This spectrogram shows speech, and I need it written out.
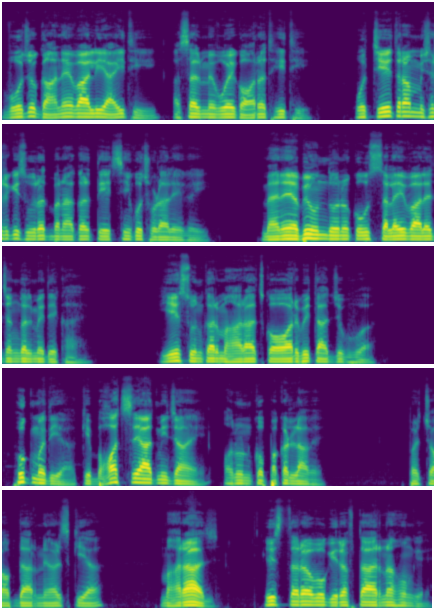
वो जो गाने वाली आई थी, असल में वो एक औरत ही थी। वो चेतराम मिश्र की सूरत बनाकर तेज सिंह को छोड़ा ले गई। मैंने अभी उन दोनों को उस सलई वाले जंगल में देखा है। ये सुनकर महाराज को और भी ताज्जुब हुआ। हुक्म दिया कि बहुत से आदमी जाएँ और उनको पकड़ लावे। पर चौबदार ने अर्ज़ किया, महाराज, इस तरह वो गिरफ़्तार न होंगे,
